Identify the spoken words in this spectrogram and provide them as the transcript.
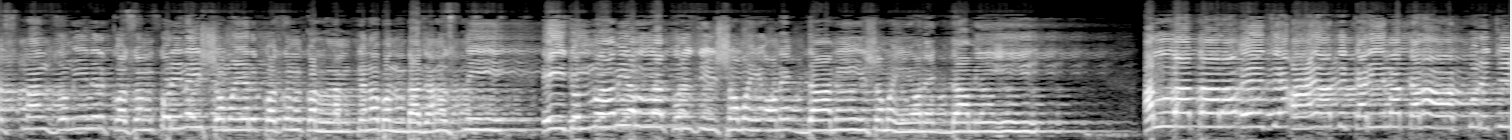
আসমান, জমিনের কসম করি নাই, সময়ের কসম করলাম। কেন বন্দা জানসনি? এই জন্য আমি আল্লাহ করেছি, সময় অনেক দামি, সময় অনেক দামি। আল্লাহ তাআলা এই যে আয়াত কারিমা তেলাওয়াত করেছি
